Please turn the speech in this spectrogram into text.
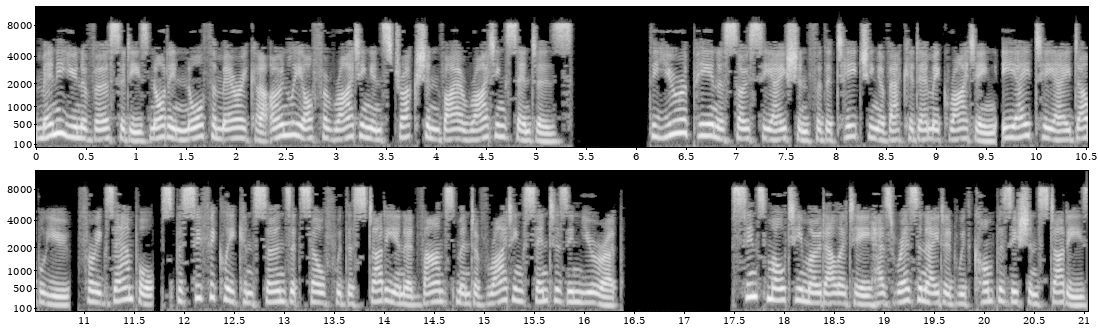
Many universities not in North America only offer writing instruction via writing centers. The European Association for the Teaching of Academic Writing EATAW, for example, specifically concerns itself with the study and advancement of writing centers in Europe. Since multimodality has resonated with composition studies,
